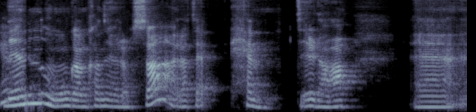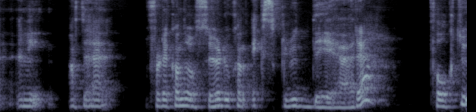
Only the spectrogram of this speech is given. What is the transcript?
Ja. Det jeg noen gang kan gjøre også, er at jeg henter da eh, at jeg, For det kan du også gjøre. Du kan ekskludere folk du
